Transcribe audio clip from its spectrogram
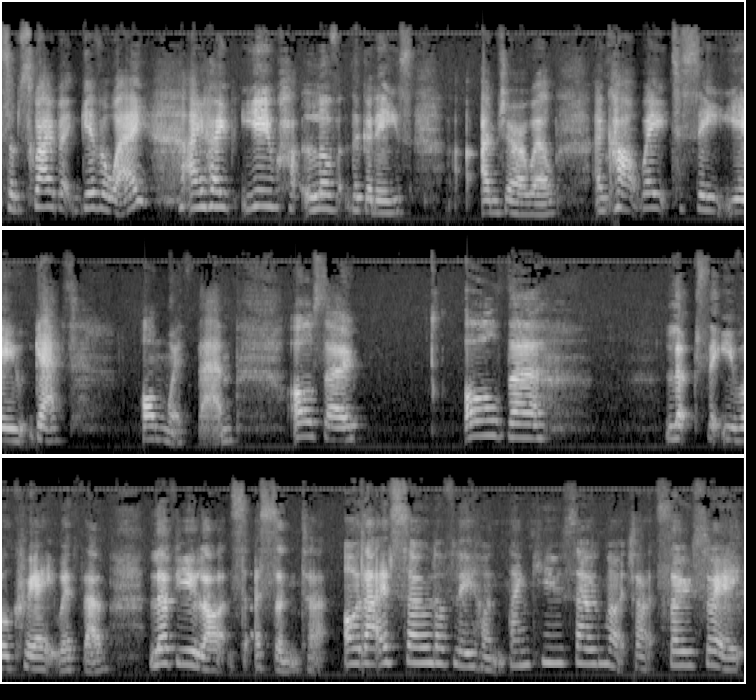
subscriber giveaway. I hope you love the goodies I'm sure I will. And can't wait to see you get on with them. Also, all the looks that you will create with them. Love you lots, Assunta. Oh, that is so lovely, Hunt. Thank you so much. That's so sweet.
